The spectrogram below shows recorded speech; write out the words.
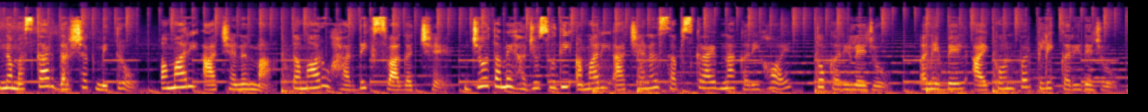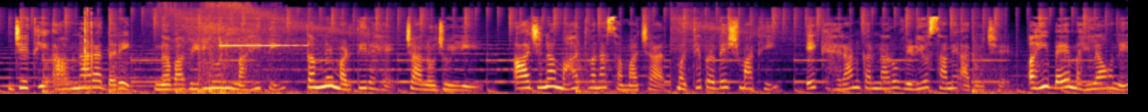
નમસ્કાર દર્શક મિત્રો. અમારી આ ચેનલમાં તમારું હાર્દિક સ્વાગત છે. જો તમે હજુ સુધી અમારી આ ચેનલ સબસ્ક્રાઇબ ના કરી હોય, તો કરી લેજો અને બેલ આઇકોન પર ક્લિક કરી દેજો. જેથી આવનારા દરેક નવા વિડીયોની માહિતી તમને મળતી રહે. ચાલો જોઈએ. આજના મહત્વના સમાચાર. મધ્યપ્રદેશમાંથી એક હેરાન કરનારો વીડિયો સામે આવ્યો છે. અહીં બે મહિલાઓને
